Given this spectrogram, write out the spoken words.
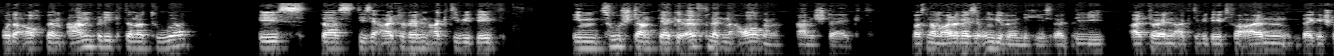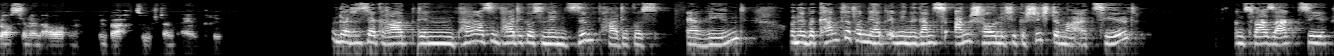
oder auch beim Anblick der Natur ist, dass diese Alpha-Wellenaktivität im Zustand der geöffneten Augen ansteigt, was normalerweise ungewöhnlich ist, weil die Alpha-Wellenaktivität vor allem bei geschlossenen Augen im Wachzustand eintritt. Und du hattest ja gerade den Parasympathikus und den Sympathikus erwähnt. Und eine Bekannte von mir hat irgendwie eine ganz anschauliche Geschichte mal erzählt. Und zwar sagt sie,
